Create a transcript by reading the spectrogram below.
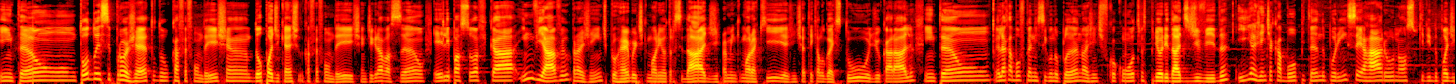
Então, todo esse projeto do Café Foundation, do podcast do Café Foundation, de gravação, ele passou a ficar inviável pra gente, pro Herbert que mora em outra cidade, pra mim que mora aqui, a gente ia ter que alugar estúdio, caralho. Então, ele acabou ficando em segundo plano, a gente ficou com outras prioridades de vida e a gente acabou optando por encerrar o nosso querido podcast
